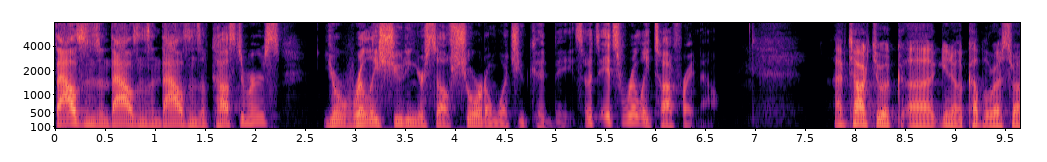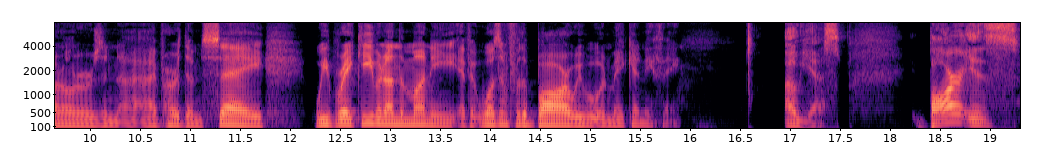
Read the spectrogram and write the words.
thousands and thousands and thousands of customers you're really shooting yourself short on what you could be so it's it's really tough right now I've talked to a uh, you know a couple restaurant owners, and I've heard them say, "We break even on the money. If it wasn't for the bar, we wouldn't make anything." Oh yes. Bar is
